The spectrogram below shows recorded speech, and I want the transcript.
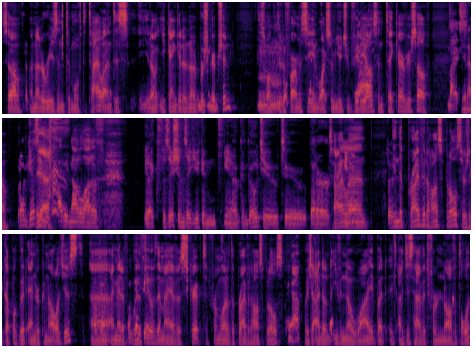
So another reason to move to Thailand is you don't you can't get another prescription. Just walk mm-hmm. into the pharmacy and watch some YouTube videos and take care of yourself. nice. You know. But I'm guessing Yeah. there's probably not a lot of you know, like physicians that you can you know can go to to that are you know, So- in the private hospitals, there's a couple good endocrinologists. Uh, I met a, with a few of them. I have a script from one of the private hospitals, Yeah. which I don't even know why, but it, I just have it for novelty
